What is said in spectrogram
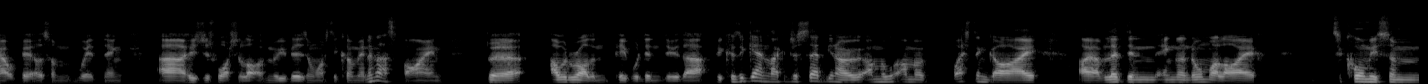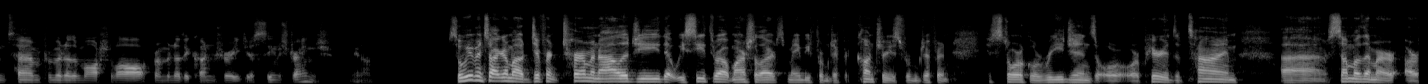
outfit or some weird thing uh, who's just watched a lot of movies and wants to come in, and that's fine. But I would rather people didn't do that because, again, like I just said, you know, I'm a, I'm a Western guy. I've lived in England all my life. To call me some term from another martial art from another country just seems strange, you know. So we've been talking about different terminology that we see throughout martial arts, maybe from different countries, from different historical regions or, or periods of time. Uh, some of them are are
